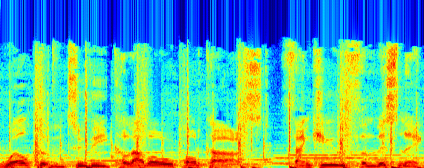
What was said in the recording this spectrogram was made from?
Welcome to the Collabo podcast. Thank you for listening.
